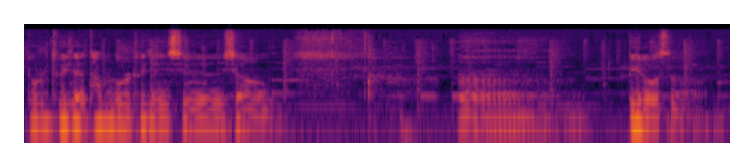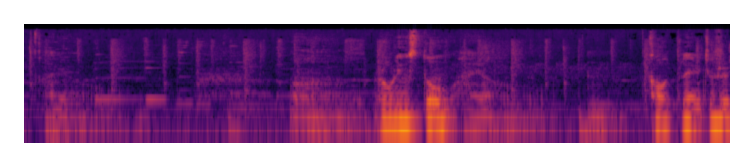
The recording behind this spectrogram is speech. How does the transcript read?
都是推荐，他们都是推荐一些像嗯，Beatles 啊，还有嗯，Rolling Stone，还有嗯。对就是，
